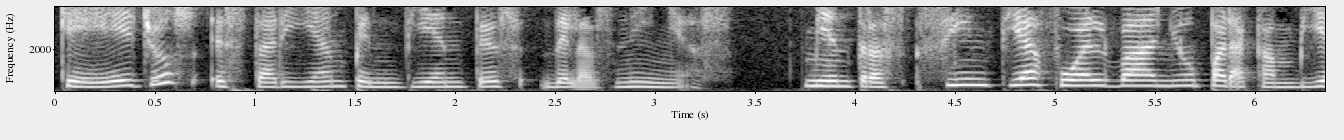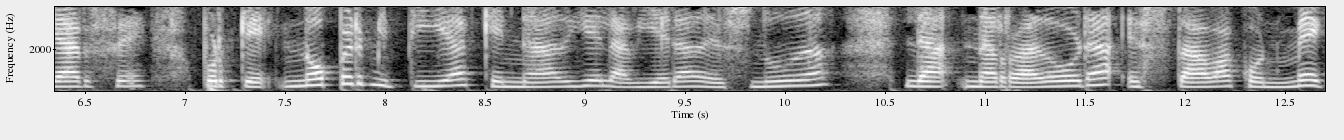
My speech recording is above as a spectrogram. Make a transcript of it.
que ellos estarían pendientes de las niñas. Mientras Cynthia fue al baño para cambiarse porque no permitía que nadie la viera desnuda, la narradora estaba con Meg.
